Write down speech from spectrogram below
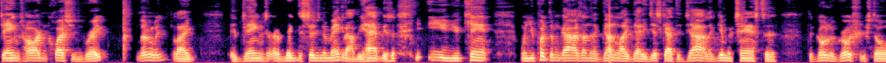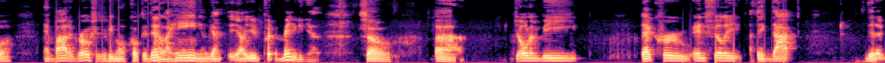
James Harden question great. Literally, like if James got a big decision to make, it I'll be happy. You, you, can't when you put them guys under the gun like that. He just got the job. Like give him a chance to to go to the grocery store and buy the groceries if he gonna cook the dinner. Like he ain't even got you know you put the menu together. So uh, Joel Embiid, that crew in Philly, I think Doc did a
